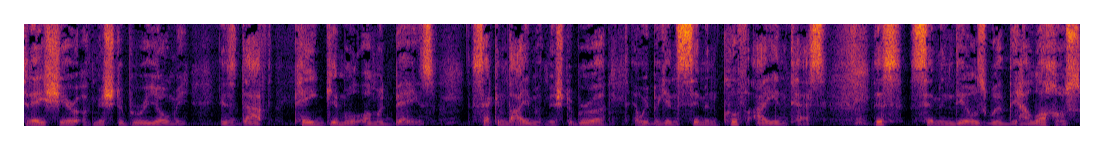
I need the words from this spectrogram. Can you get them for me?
Today's share of Mishnah Berurah Yomi is Daf Pei Gimel Omud Beis, the second volume of Mishnah Berurah, and we begin Simin Kuf Ayin Tes. This Simin deals with the halachos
